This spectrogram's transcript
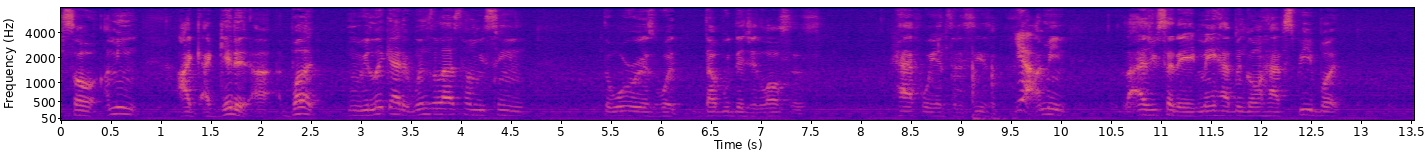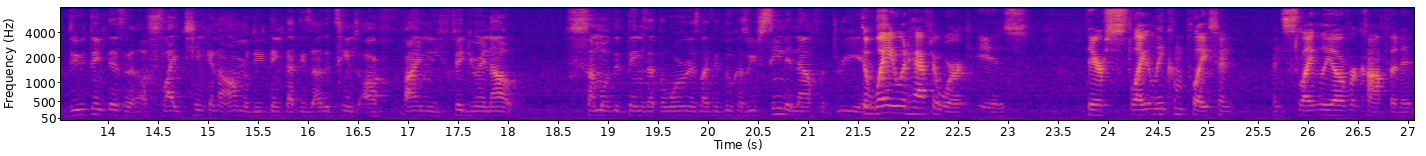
So, I mean, I, I get it. I, but when we look at it, when's the last time we've seen the Warriors with double digit losses halfway into the season? Yeah. I mean, as you said, they may have been going half speed, but do you think there's a, a slight chink in the armor? Do you think that these other teams are finally figuring out some of the things that the Warriors like to do? Because we've seen it now for three years. The way it would have to work is they're slightly complacent and slightly overconfident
